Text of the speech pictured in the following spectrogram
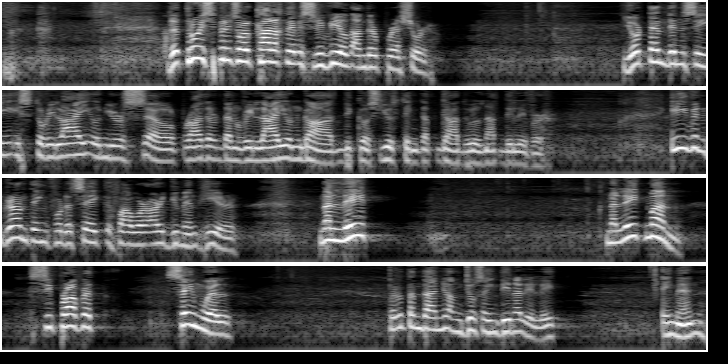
The true spiritual character is revealed under pressure. Your tendency is to rely on yourself rather than rely on God because you think that God will not deliver. Even granting for the sake of our argument here, na late, na late man si Prophet Samuel, pero tandaan nyo, ang Diyos ay hindi nalilate. Amen?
